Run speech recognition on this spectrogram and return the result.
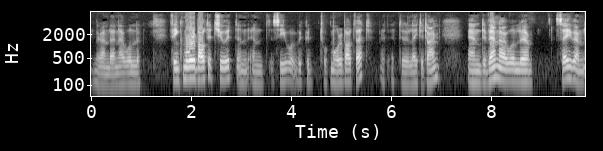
Miranda, and I will think more about it, chew it, and and see what we could talk more about that at, at a later time. And then I will um, say then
